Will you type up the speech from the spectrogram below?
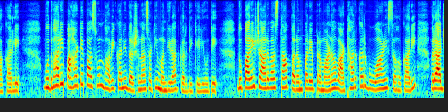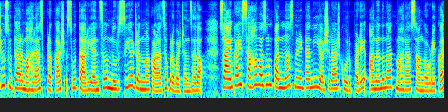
साकारली. बुधवारी पहाटेपासून भाविकांनी दर्शनासाठी मंदिरात गर्दी केली होती. दुपारी चार वाजता परंपरेप्रमाणे वाठारकर बुवा आणि सहकारी राजू सुतार महाराज प्रकाश सुतार यांचं नृसिंह जन्मकाळाचं प्रवचन झालं. सायंकाळी सहा वाजून पन्नास मिनिटांनी यशराज घोरपडे आनंदनाथ महाराज सांगवडेकर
